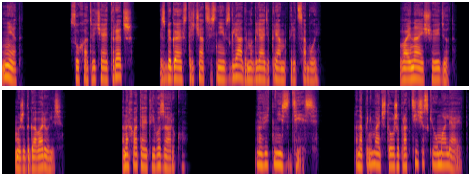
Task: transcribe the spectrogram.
«Нет», — сухо отвечает Редж, избегая встречаться с ней взглядом и глядя прямо перед собой. «Война еще идет. Мы же договаривались». Она хватает его за руку. «Но ведь не здесь». Она понимает, что уже практически умоляет.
